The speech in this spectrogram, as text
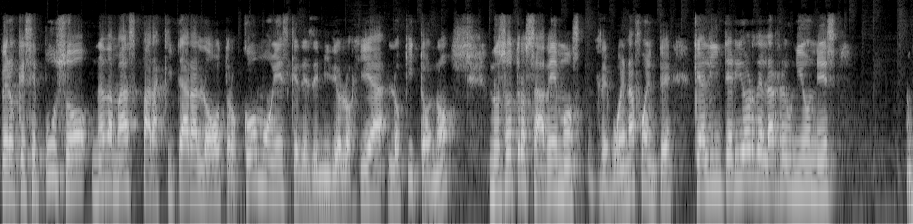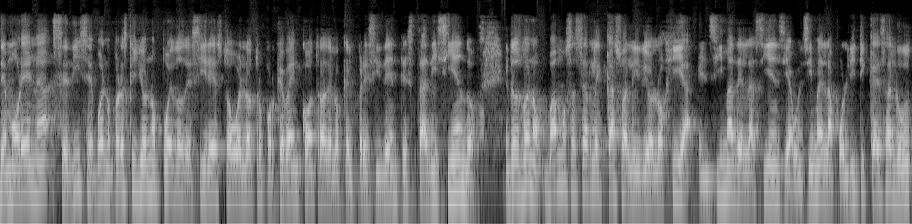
pero que se puso nada más para quitar a lo otro. ¿Cómo es que desde mi ideología lo quito, no? Nosotros sabemos de buena fuente que al interior de las reuniones de Morena se dice, bueno, pero es que yo no puedo decir esto o el otro porque va en contra de lo que el presidente está diciendo. Entonces, bueno, vamos a hacerle caso a la ideología encima de la ciencia o encima de la política de salud,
